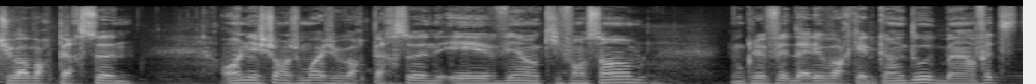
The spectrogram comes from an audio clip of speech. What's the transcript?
tu vas voir personne. En échange, moi je vais voir personne et viens on kiffe ensemble. Donc le fait d'aller voir quelqu'un d'autre, ben en fait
